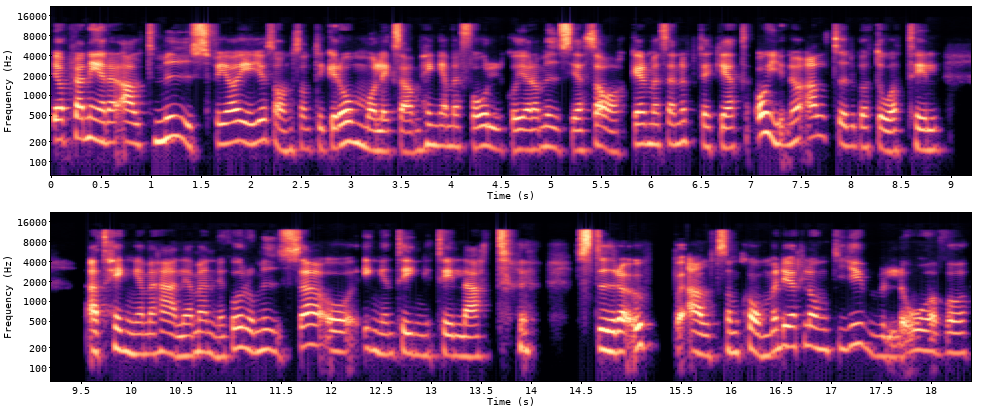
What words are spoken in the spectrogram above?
Jag planerar allt mys, för jag är ju sån som tycker om att liksom hänga med folk och göra mysiga saker. Men sen upptäcker jag att oj, nu har all tid gått åt till att hänga med härliga människor och mysa och ingenting till att styra upp allt som kommer. Det är ett långt jullov och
